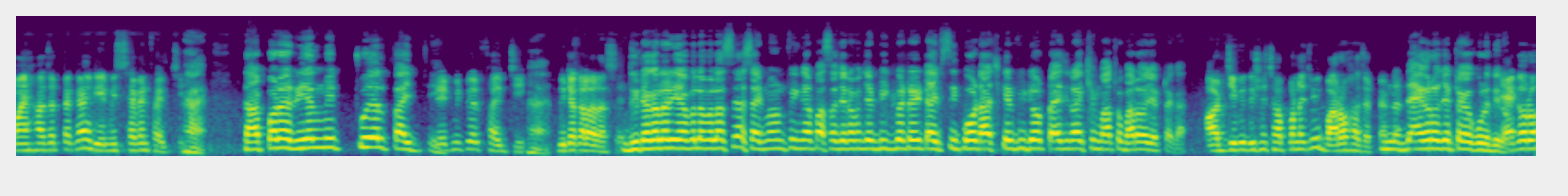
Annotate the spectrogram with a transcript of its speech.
নয় হাজার টাকায় রিয়েলমি সেভেন ফাইভ জি হ্যাঁ। তারপরে Realme twelve five G Redmi twelve five G হ্যাঁ। দুইটা কালার আছে। দুইটা কালারই অ্যাভেলেবল আছে। সাইড মাউন্ট ফিঙ্গার পাঁচ হাজার এমএচের big battery type C port আজকের ভিডিওর প্রাইস রাখছি মাত্র বারো হাজার টাকা। আট জিবি দুশো ছাপ্পান্ন জিবি বারো হাজার টাকা। এগারো হাজার টাকা করে দিলাম। এগারো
